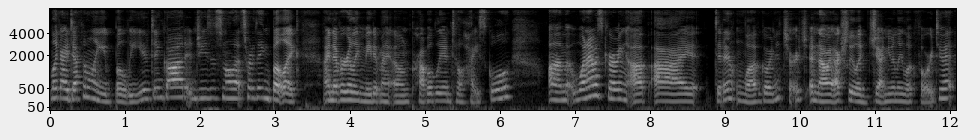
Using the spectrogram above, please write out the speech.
like I definitely believed in God and Jesus and all that sort of thing, but like I never really made it my own probably until high school. Um when I was growing up, I didn't love going to church and now I actually like genuinely look forward to it.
